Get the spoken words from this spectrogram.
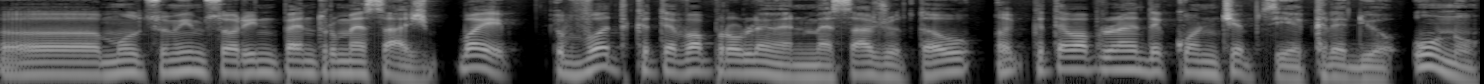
Uh, mulțumim, Sorin, pentru mesaj. Băi, văd câteva probleme în mesajul tău, câteva probleme de concepție, cred eu. 1.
